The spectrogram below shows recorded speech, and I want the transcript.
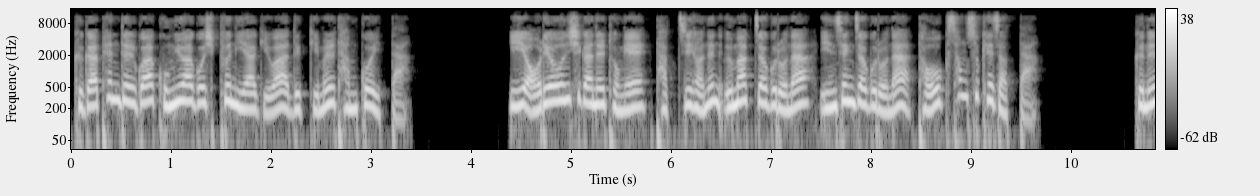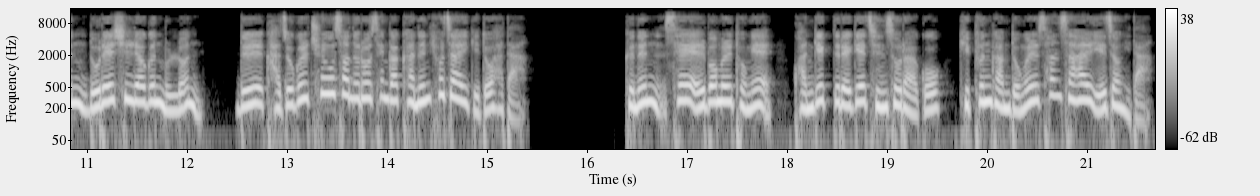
그가 팬들과 공유하고 싶은 이야기와 느낌을 담고 있다. 이 어려운 시간을 통해 박지현은 음악적으로나 인생적으로나 더욱 성숙해졌다. 그는 노래 실력은 물론 늘 가족을 최우선으로 생각하는 효자이기도 하다. 그는 새 앨범을 통해 관객들에게 진솔하고 깊은 감동을 선사할 예정이다.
